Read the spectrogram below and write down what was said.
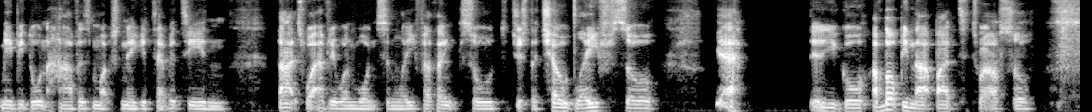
maybe don't have as much negativity and that's what everyone wants in life, I think. So just a chilled life. So yeah, there you go. I've not been that bad to Twitter, so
